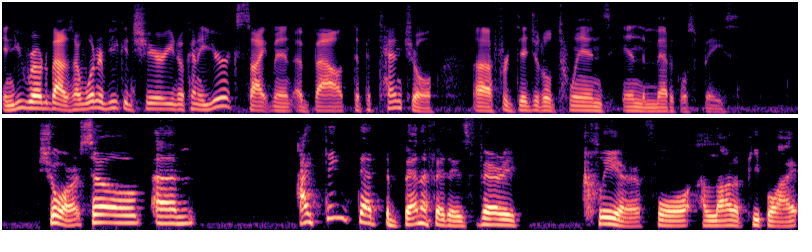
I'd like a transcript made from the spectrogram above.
And you wrote about this. I wonder if you could share, you know, kind of your excitement about the potential uh, for digital twins in the medical space? Sure. So um, I think that the benefit is very clear for a lot of people. I,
